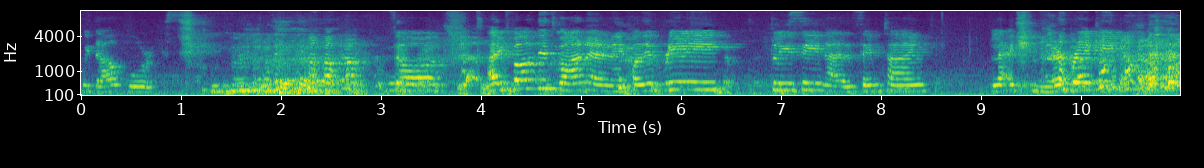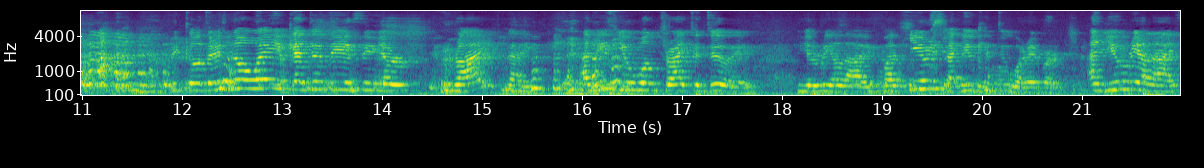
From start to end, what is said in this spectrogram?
without words. so I found this one and I found it really pleasing at the same time like nerve breaking because there is no way you can do this in your right like at least you won't try to do it in your real life. But here it's like you can do whatever. And you realize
